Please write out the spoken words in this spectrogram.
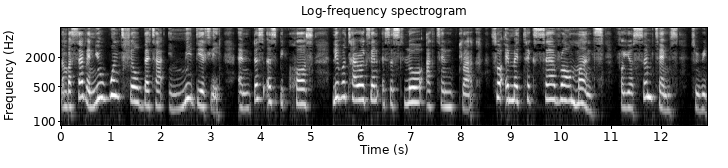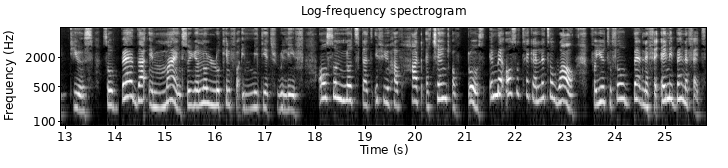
Number seven, you won't feel better immediately, and this is because levothyroxine is a slow acting drug, so it may take several months for your symptoms to reduce. So bear that in mind so you're not looking for immediate relief. Also note that if you have had a change of dose, it may also take a little while for you to feel benefit any benefit.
